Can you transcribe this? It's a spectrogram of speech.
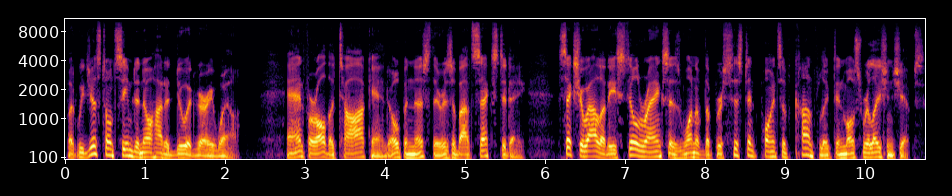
but we just don't seem to know how to do it very well. And for all the talk and openness there is about sex today, sexuality still ranks as one of the persistent points of conflict in most relationships.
